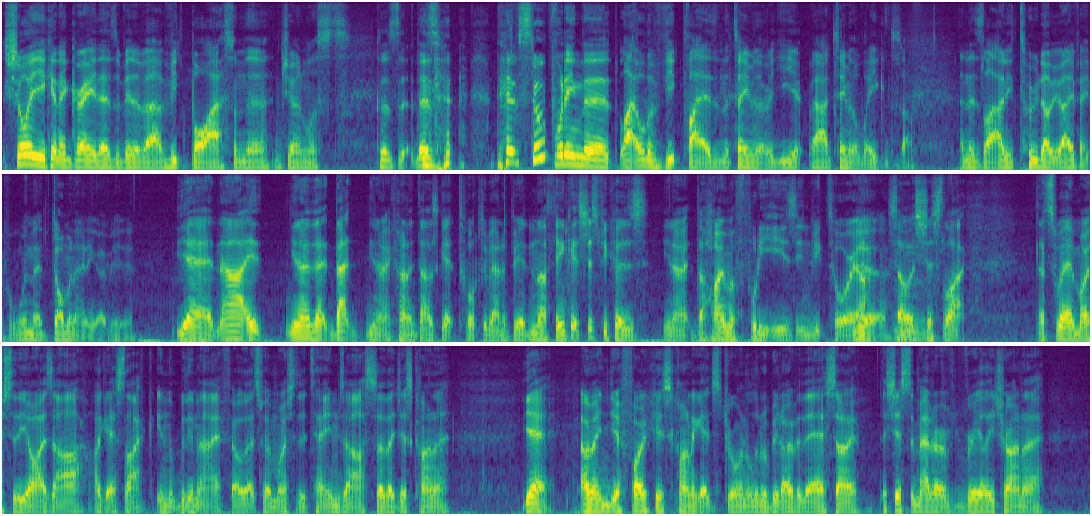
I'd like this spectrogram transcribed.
surely you can agree there's a bit of a Vic bias from the journalists because there's they're still putting the like all the Vic players in the team of the year, uh, team of the week and stuff. And there's like only two WA people when they're dominating over here. yeah. Nah, it you know that that you know kind of does get talked about a bit, and I think it's just because you know the home of footy is in Victoria, Yeah. so it's Mm. just like that's where most of the eyes are. I guess like in the, within the AFL, that's where most of the teams are. So they just kind of yeah. I mean, your focus kind of gets drawn a little bit over there, so it's just a matter of really trying to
